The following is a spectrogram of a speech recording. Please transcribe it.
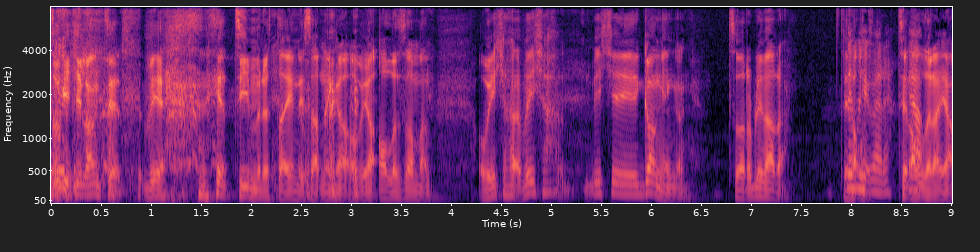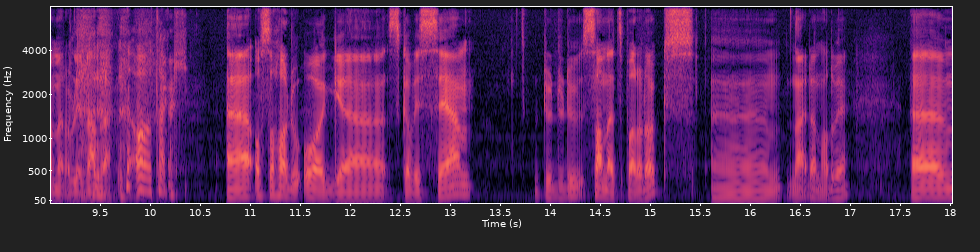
tok ikke lang tid. Vi er, vi ti minutter inn i sendinga, og vi har alle sammen Og vi er ikke, vi er ikke, vi er ikke i gang engang. Så det blir verre. Til, Det blir verre, til ja. alle der hjemme. Det blir verre. Å, takk. Eh, og så har du òg, eh, skal vi se du, du, du, Sannhetsparadoks. Eh, nei, den hadde vi. Eh,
